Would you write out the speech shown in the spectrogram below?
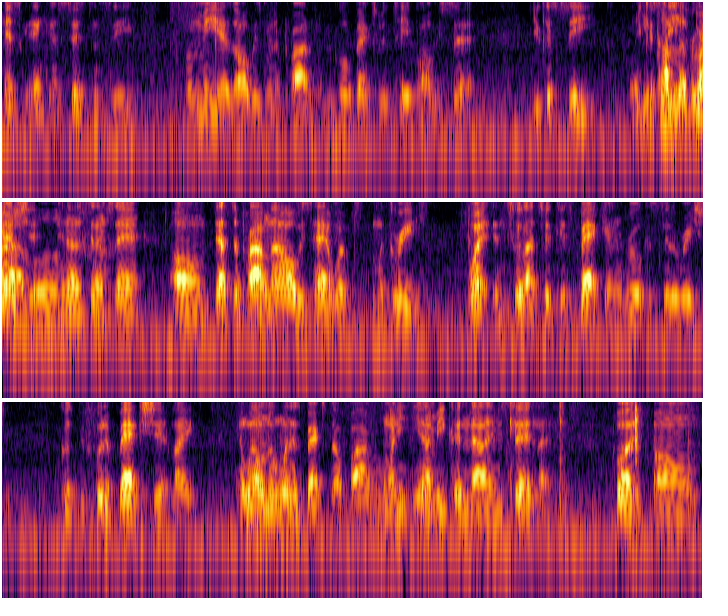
his inconsistency for me has always been a problem. If we go back to the tape, always said you could see, When you, you come see to Brown, shit. boy. You know what I'm saying? Um, that's the problem that I always had with McGrady. But until I took his back into real consideration, because before the back shit, like, and we don't know when his back stuff bothered. When he, you know, what I mean, he couldn't not even said nothing. But um,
